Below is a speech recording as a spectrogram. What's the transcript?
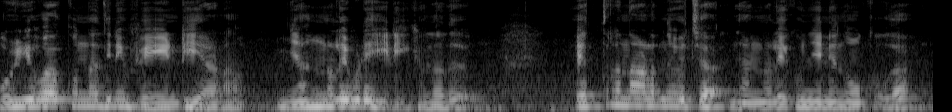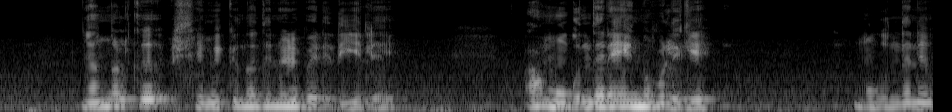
ഒഴിവാക്കുന്നതിന് വേണ്ടിയാണ് ഞങ്ങളിവിടെ ഇരിക്കുന്നത്. എത്ര നാളെന്ന് വെച്ചാൽ ഞങ്ങൾ ഈ കുഞ്ഞിനെ നോക്കുക? ഞങ്ങൾക്ക് ക്ഷമിക്കുന്നതിനൊരു പരിധിയില്ലേ? ആ മുകുന്ദനെ ഇങ്ങ് വിളിക്കേ. മുകുന്ദന്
